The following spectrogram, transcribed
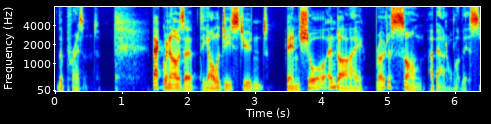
the present. Back when I was a theology student, Ben Shaw and I wrote a song about all of this.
